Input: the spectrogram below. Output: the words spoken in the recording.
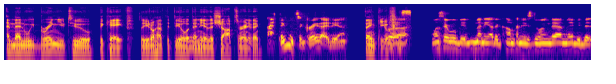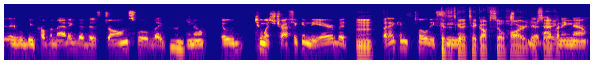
And then we bring you to the cave, so you don't have to deal with Mm. any of the shops or anything. i think that's a great idea Thank you. Uh, once there will be many other companies doing that, maybe that it will be problematic that those drones will like, Mm. you know, it will too much traffic in the air. But Mm. but I can totally Because it's going to take off so hard. You're saying. happening now.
